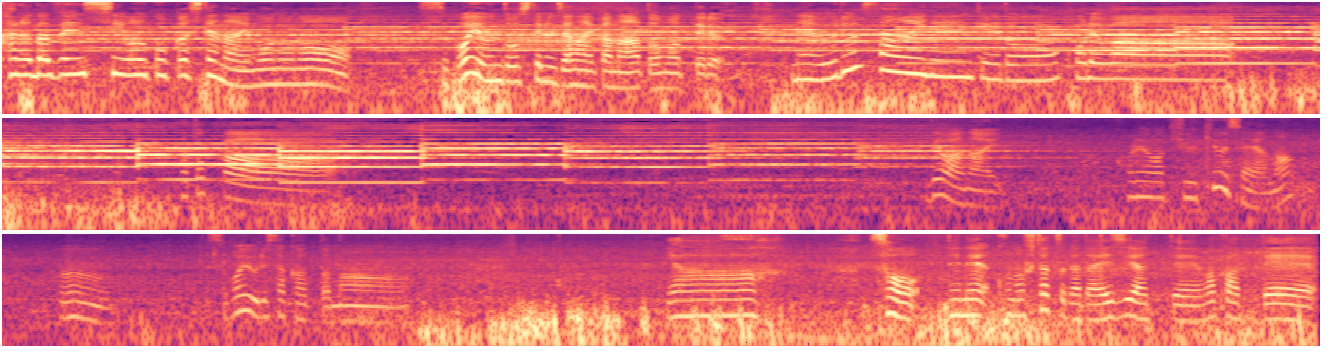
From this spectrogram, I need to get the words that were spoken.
体全身は動かしてないもののすごい運動してるんじゃないかなと思ってる。ねうるさいねんけどこれはパトカーではないこれは救急車やな。うん。すごいうるさかったな。いやそう。でねこの2つが大事やって分かって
